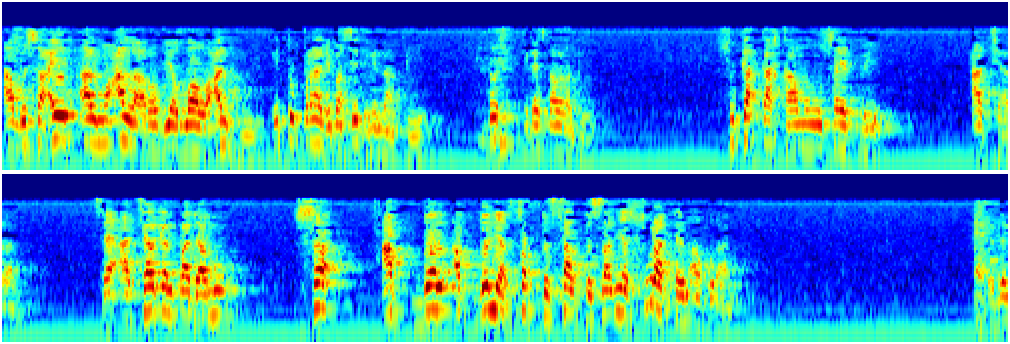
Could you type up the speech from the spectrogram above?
Abu Sa'id Al-Mu'alla radhiyallahu anhu itu pernah di masjid dengan Nabi. Terus dikasih tahu Nabi, "Sukakah kamu saya beri ajaran? Saya ajarkan padamu seabdul-abdulnya, sebesar-besarnya surat dalam Al-Quran. Dia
